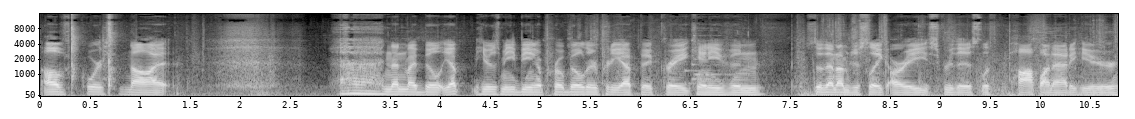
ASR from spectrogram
Of course not. and then my build, yep, here's me being a pro builder, pretty epic, great, can't even... So then I'm just like, alright, screw this, let's pop on out of here.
